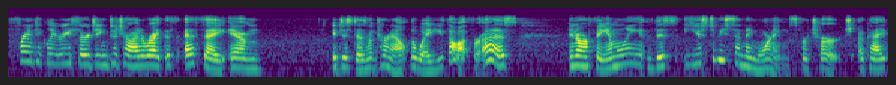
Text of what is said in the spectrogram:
frantically researching to try to write this essay and it just doesn't turn out the way you thought. For us, in our family, this used to be Sunday mornings for church, okay?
